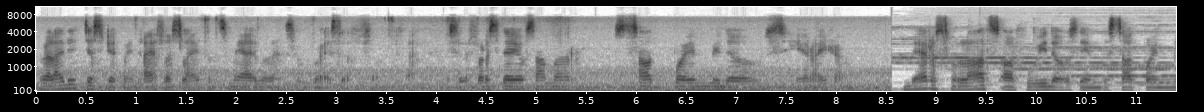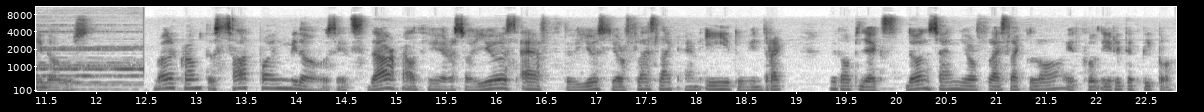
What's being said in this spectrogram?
Well, I did just get my driver's license. May I surprise of fun. Uh, it's the first day of summer. South Point Meadows, here I come. There's lots of widows in the South Point Meadows. Welcome to South Point Meadows. It's dark out here, so use F to use your flashlight and E to interact with objects. Don't send your flashlight too low, it could irritate people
